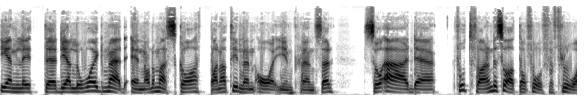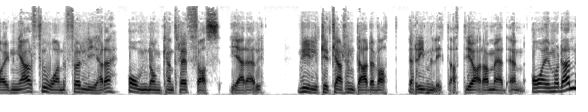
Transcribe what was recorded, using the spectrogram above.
enligt eh, dialog med en av de här skaparna till en AI-influencer så är det fortfarande så att de får förfrågningar från följare om de kan träffas IRL. Vilket kanske inte hade varit rimligt att göra med en AI-modell.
